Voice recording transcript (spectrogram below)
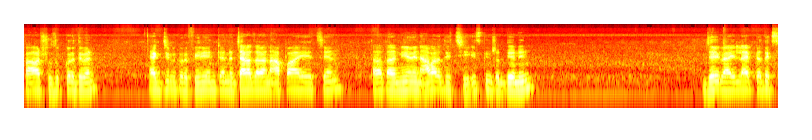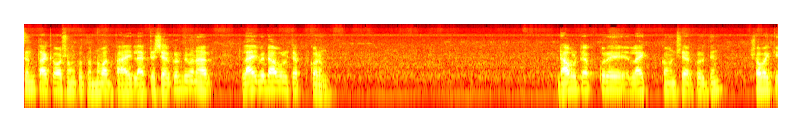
পাওয়ার সুযোগ করে দিবেন। এক জিবি করে ফ্রি ইন্টারনেট যারা যারা না পাইছেন তারা তারা নিয়ে নিন, আবারও দিচ্ছি। স্ক্রিনশট দিয়ে নিন। যেই ভাই লাইভটা দেখছেন, তাকে অসংখ্য ধন্যবাদ। ভাই লাইভটা শেয়ার করে দিবেন আর লাইভে ডাবল ট্যাপ করুন। ডাবল ট্যাপ করে লাইক কমেন্ট শেয়ার করে দিন। সবাইকে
